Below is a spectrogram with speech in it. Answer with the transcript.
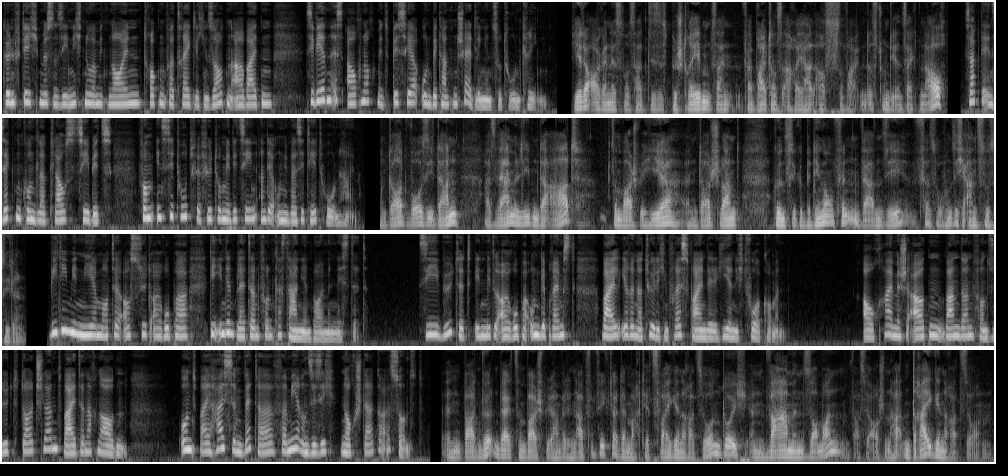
Künftig müssen sie nicht nur mit neuen, trockenverträglichen Sorten arbeiten, sie werden es auch noch mit bisher unbekannten Schädlingen zu tun kriegen. Jeder Organismus hat dieses Bestreben, sein Verbreitungsareal auszuweiten. Das tun die Insekten auch, sagt der Insektenkundler Klaus Zebitz vom Institut für Phytomedizin an der Universität Hohenheim. Und dort, wo sie dann als wärmeliebende Art, zum Beispiel hier in Deutschland, günstige Bedingungen finden, werden sie versuchen, sich anzusiedeln. Wie die Miniermotte aus Südeuropa, die in den Blättern von Kastanienbäumen nistet. Sie wütet in Mitteleuropa ungebremst, weil ihre natürlichen Fressfeinde hier nicht vorkommen. Auch heimische Arten wandern von Süddeutschland weiter nach Norden. Und bei heißem Wetter vermehren sie sich noch stärker als sonst. In Baden-Württemberg zum Beispiel haben wir den Apfelwickler, der macht hier zwei Generationen durch. In warmen Sommern, was wir auch schon hatten, drei Generationen.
